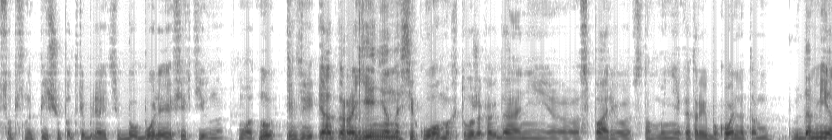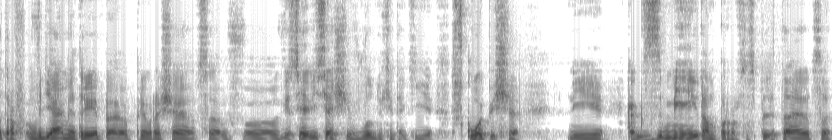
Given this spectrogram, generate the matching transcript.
собственно, пищу потреблять более эффективно. Вот. Ну, и от роения насекомых тоже, когда они спариваются, там некоторые буквально там до метров в диаметре геометрии превращаются в висящие в воздухе такие скопища, и как змеи там просто сплетаются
